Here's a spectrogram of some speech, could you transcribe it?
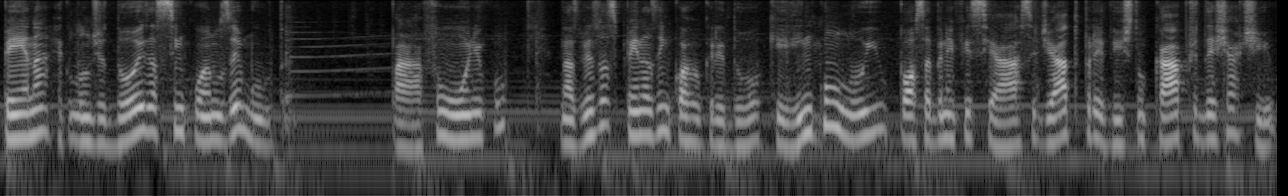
Pena, reclusão de 2 a 5 anos e multa. Parágrafo único. Nas mesmas penas incorre o credor que, em conluio, possa beneficiar-se de ato previsto no caput deste artigo.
